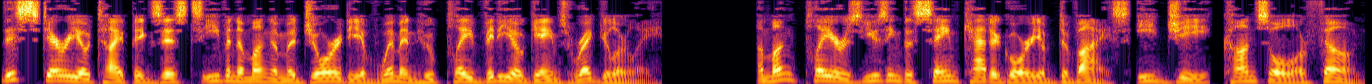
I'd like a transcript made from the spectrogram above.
This stereotype exists even among a majority of women who play video games regularly. Among players using the same category of device e.g., console or phone,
